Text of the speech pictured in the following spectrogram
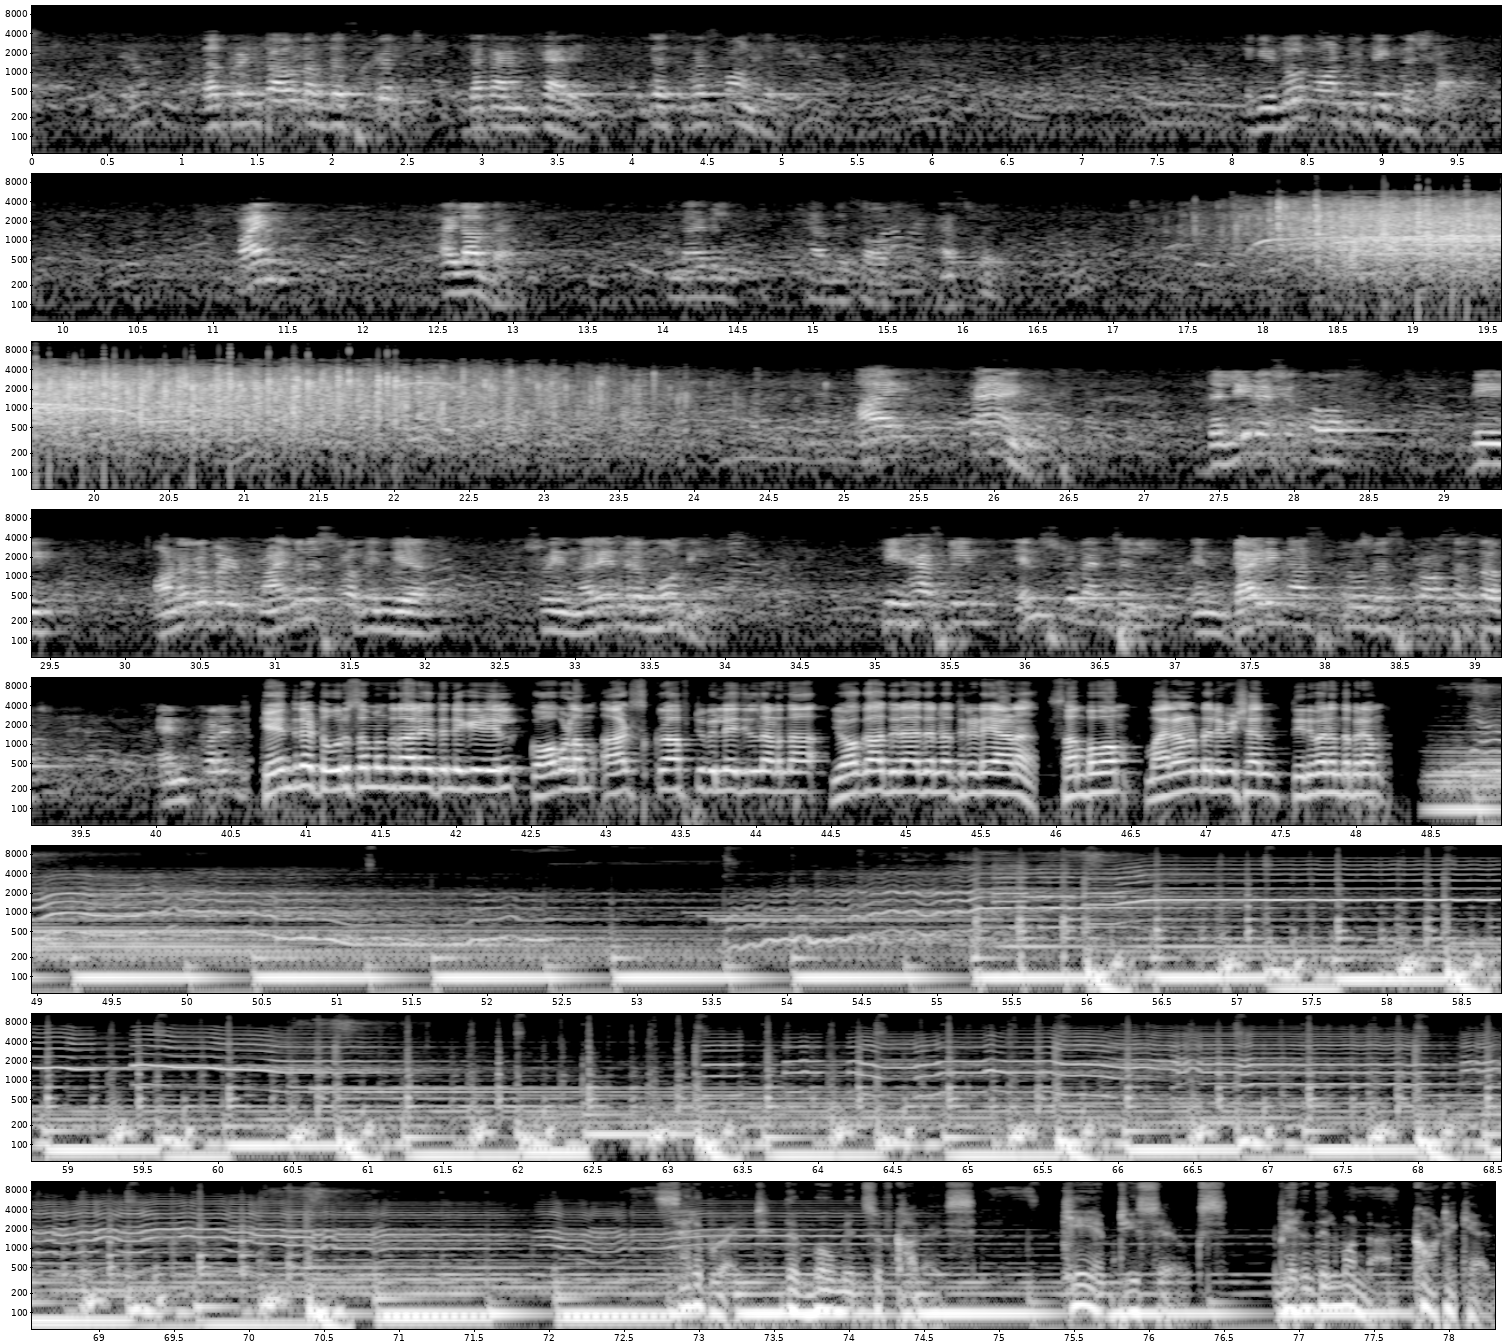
a printout of the script that I am carrying. It is responsible. If you don't want to take the shower, fine. I love that. And I will have this off as well. Thank the leadership of the Honorable Prime Minister of India, Sri Narendra Modi. He has been instrumental in guiding us through this process of. കേന്ദ്ര tourism മന്ത്രാലയത്തിന്റെ കീഴിൽ Kovalam arts craft വില്ലേജിൽ നടന്ന യോഗാ ദിനാചരണത്തിനിടെയാണ് സംഭവം Malayalam television Thiruvananthapuram Celebrate the moments of colors. KMT Silks, Perindalmanda, Kottakkal.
